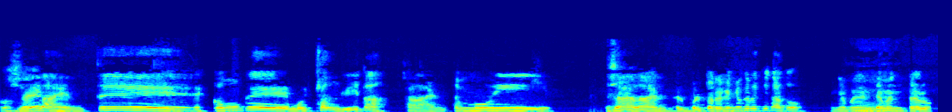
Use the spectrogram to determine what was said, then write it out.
No sé, la gente es como que muy changuita. O sea, la gente es muy. O sea, la gente- el puertorriqueño critica todo. Independientemente de lo que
